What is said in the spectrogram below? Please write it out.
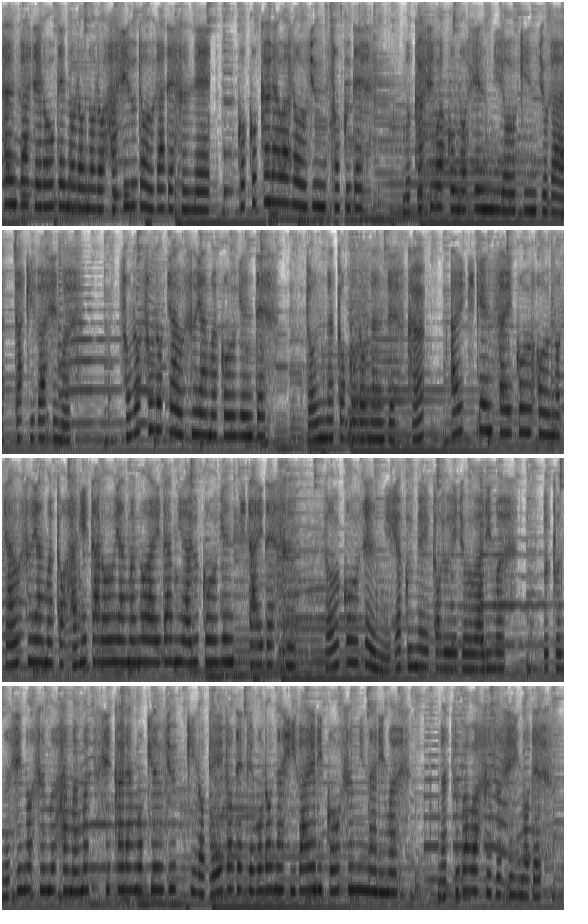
さんがセローでノロノロ走る動画ですね。ここからは標準速です。昔はこの辺に料金所があった気がします。そろそろ茶臼山高原です。どんなところなんですか？愛知県最高峰の茶臼山と萩太郎山の間にある高原地帯です。標高1200メートル以上あります。ウプ主の住む浜松市からも90キロ程度で手頃な日帰りコースになります。夏場は涼しいのです。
